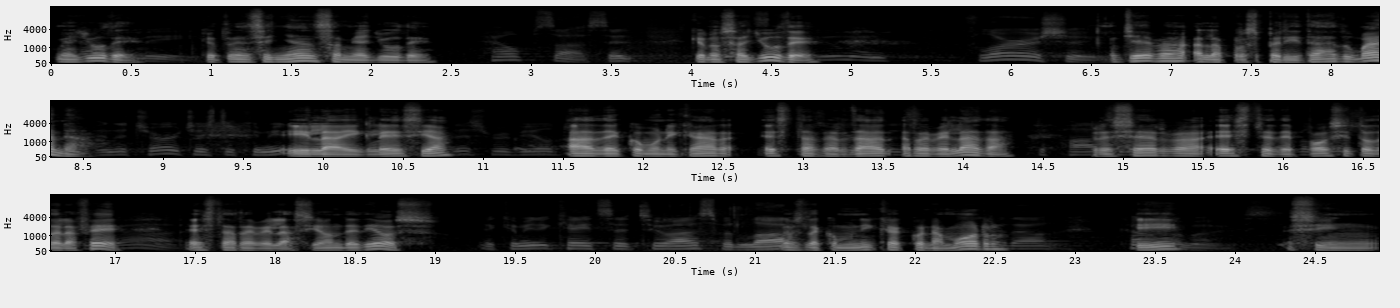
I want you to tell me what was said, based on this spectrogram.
me ayude, que tu enseñanza me ayude, que nos ayude, lleva a la prosperidad humana. Y la iglesia ha de comunicar esta verdad revelada, preserva este depósito de la fe, esta revelación de Dios. Nos la comunica con amor y sin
